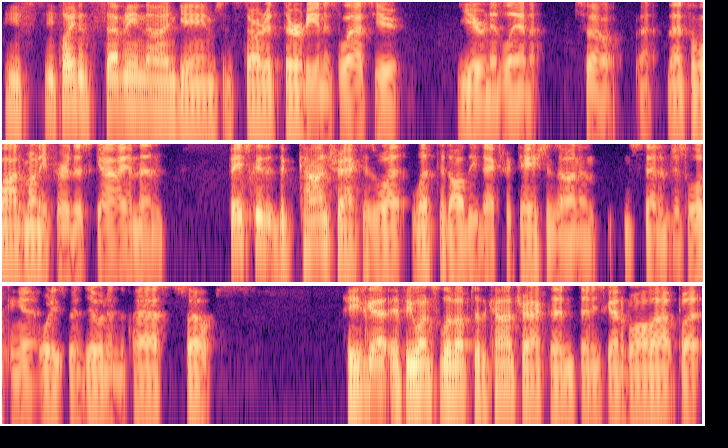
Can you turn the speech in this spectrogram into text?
he's he played in 79 games and started 30 in his last year year in Atlanta. So that, that's a lot of money for this guy. And then basically the, the contract is what lifted all these expectations on him instead of just looking at what he's been doing in the past. So he's got if he wants to live up to the contract, then then he's got to ball out. But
